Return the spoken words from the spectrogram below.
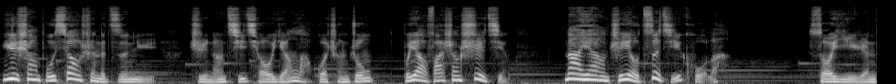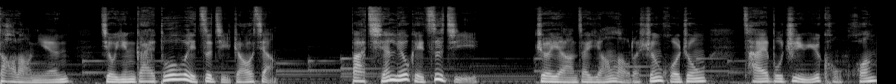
遇上不孝顺的子女，只能祈求养老过程中不要发生事情，那样只有自己苦了。所以人到老年就应该多为自己着想，把钱留给自己，这样在养老的生活中才不至于恐慌。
